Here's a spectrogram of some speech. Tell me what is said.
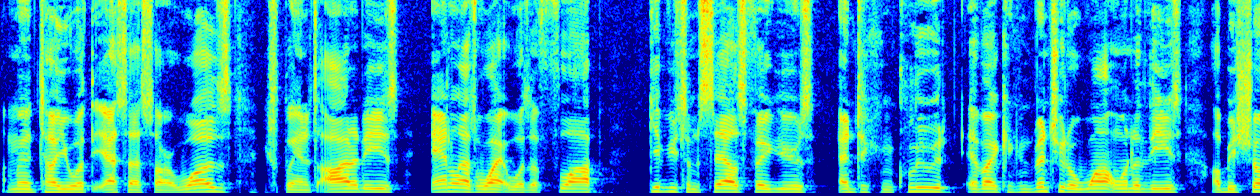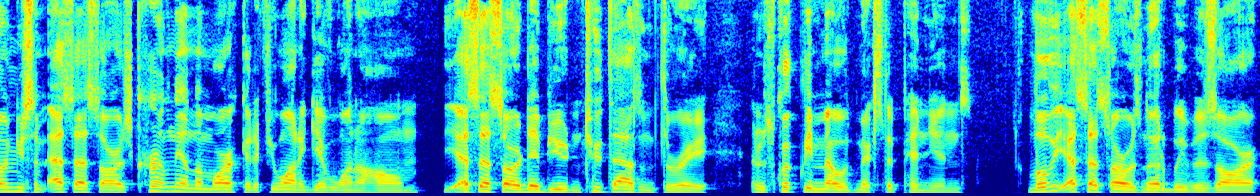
I'm going to tell you what the SSR was, explain its oddities, analyze why it was a flop, give you some sales figures, and to conclude, if I can convince you to want one of these, I'll be showing you some SSRs currently on the market if you want to give one a home. The SSR debuted in 2003 and was quickly met with mixed opinions. Though the SSR was notably bizarre,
